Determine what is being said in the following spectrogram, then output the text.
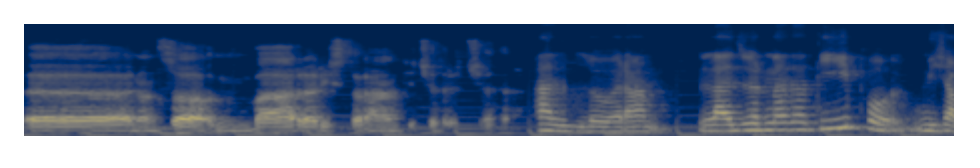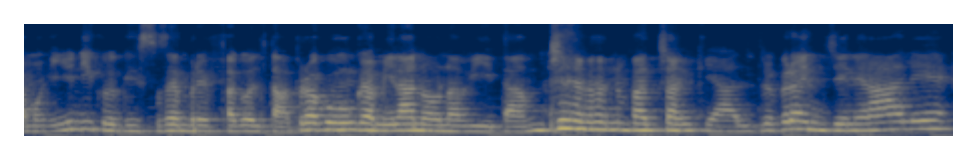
eh, non so, bar, ristoranti, eccetera, eccetera. Allora, la giornata tipo, diciamo che io dico che sto sempre in facoltà, però comunque a Milano ho una vita, cioè non faccio anche altro, però in generale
